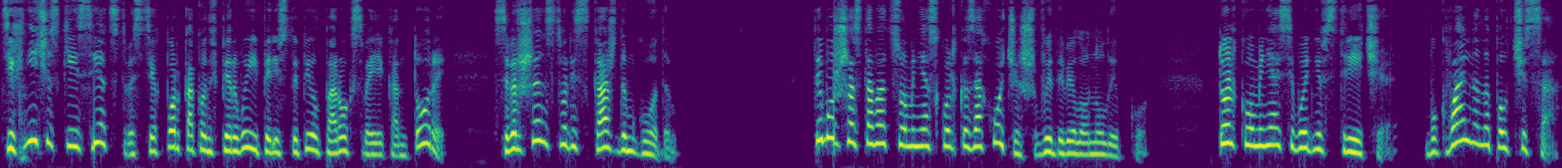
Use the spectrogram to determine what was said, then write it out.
Технические средства, с тех пор, как он впервые переступил порог своей конторы, совершенствовались с каждым годом. — Ты можешь оставаться у меня сколько захочешь, — выдавил он улыбку. — Только у меня сегодня встреча, буквально на полчаса.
